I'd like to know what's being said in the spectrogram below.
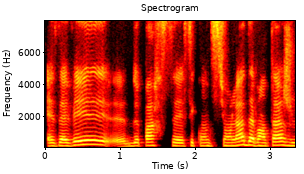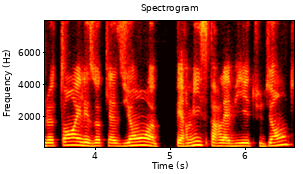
elles avaient, de par ces, conditions-là, davantage le temps et les occasions permises par la vie étudiante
